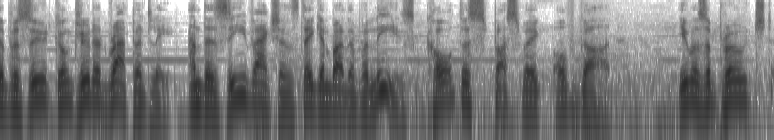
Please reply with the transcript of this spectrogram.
The pursuit concluded rapidly, and the sieve actions taken by the police caught the suspect off guard. He was approached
